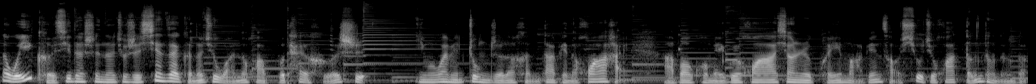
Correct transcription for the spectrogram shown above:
那唯一可惜的是呢，就是现在可能去玩的话不太合适。因为外面种植了很大片的花海啊，包括玫瑰花、向日葵、马鞭草、绣球花等等等等。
